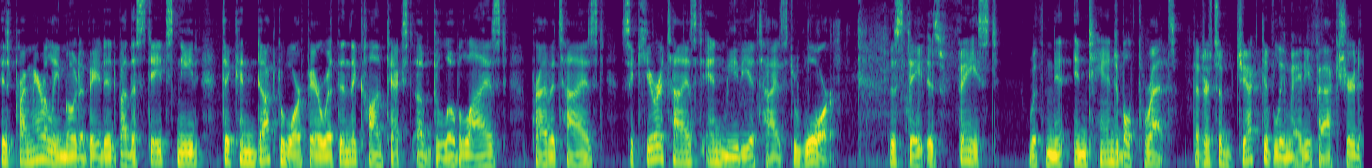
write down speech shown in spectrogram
is primarily motivated by the state's need to conduct warfare within the context of globalized, privatized, securitized, and mediatized war. The state is faced with intangible threats that are subjectively manufactured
